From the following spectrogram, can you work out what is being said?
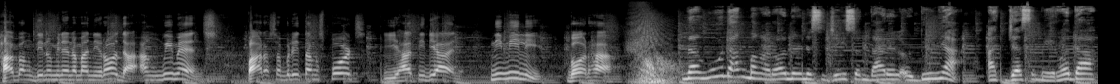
habang dinomina naman ni Roda ang women's. Para sa Balitang Sports, ihatid yan ni Mili Borja. Nanguna ang mga runner na si Jason Darrell Orduña at Jessa May Roda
